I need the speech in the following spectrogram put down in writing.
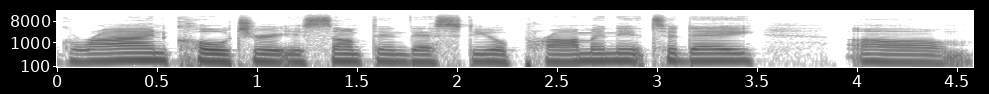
grind culture is something that's still prominent today. Um,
